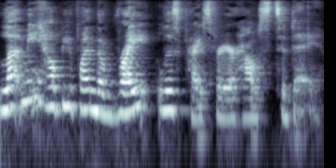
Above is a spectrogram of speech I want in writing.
let me help you find the right list price for your house today.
